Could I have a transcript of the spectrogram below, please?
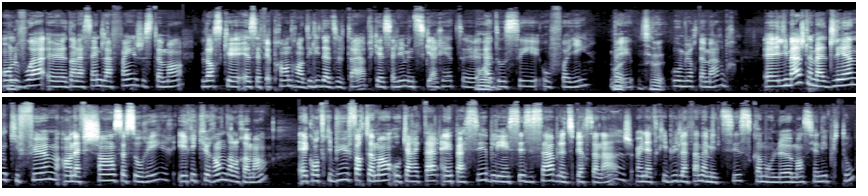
On Mm. le voit euh, dans la scène de la fin, justement, lorsqu'elle se fait prendre en délit d'adultère puis qu'elle s'allume une cigarette Ouais. adossée au foyer, Ouais, ben, au mur de marbre. L'image de Madeleine qui fume en affichant ce sourire est récurrente dans le roman. Elle contribue fortement au caractère impassible et insaisissable du personnage, un attribut de la femme à comme on l'a mentionné plus tôt.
